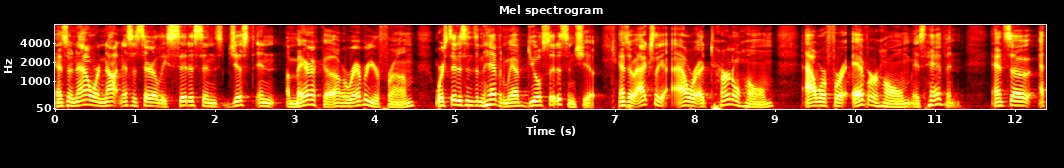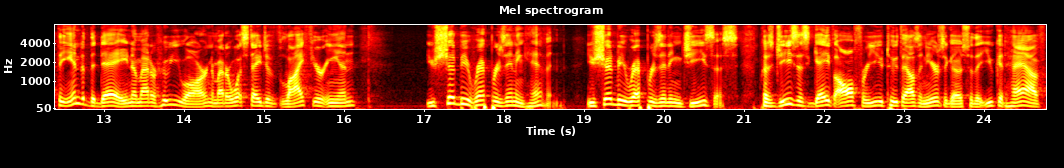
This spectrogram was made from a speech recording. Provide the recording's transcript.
And so now we're not necessarily citizens just in America or wherever you're from. We're citizens in heaven. We have dual citizenship. And so actually, our eternal home, our forever home is heaven. And so at the end of the day, no matter who you are, no matter what stage of life you're in, you should be representing heaven. You should be representing Jesus because Jesus gave all for you 2,000 years ago so that you could have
